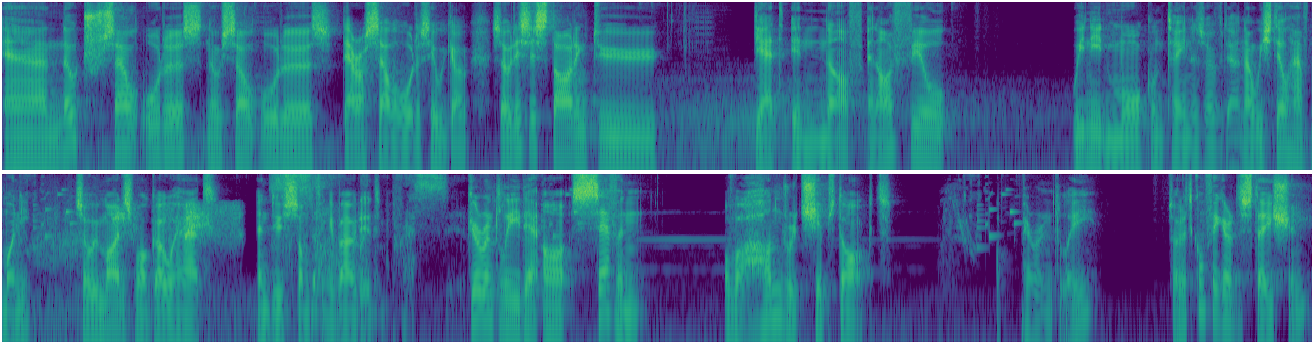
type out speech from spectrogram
And no sell orders, no sell orders. There are sell orders. Here we go. So this is starting to get enough. And I feel we need more containers over there. Now we still have money. So we might as well go ahead and do something So about it. Impressive. Currently, there are seven of a hundred ships docked. Apparently. So let's configure the station.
